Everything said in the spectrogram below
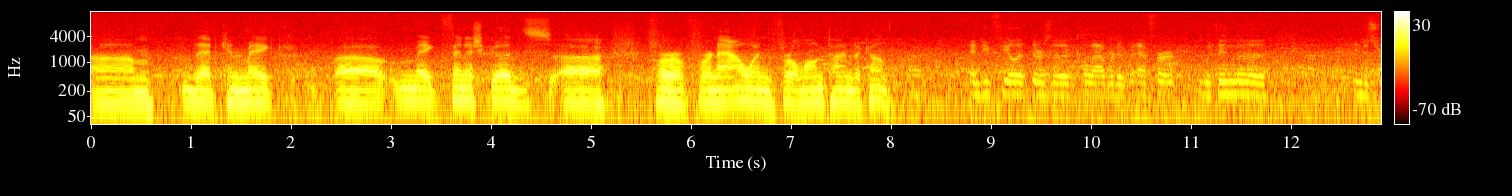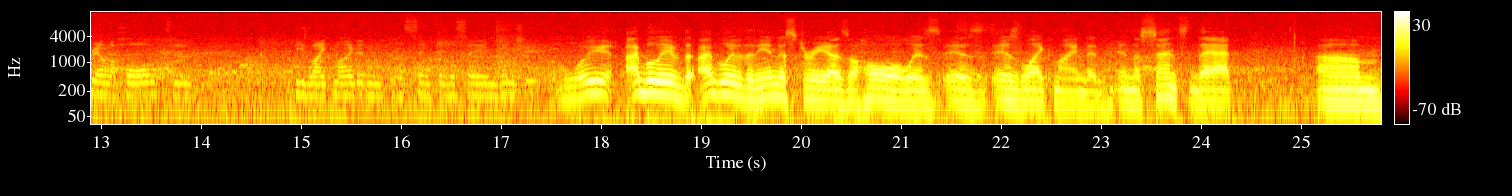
um, that can make uh, make finished goods uh, for for now and for a long time to come. And do you feel that there's a collaborative effort within the industry on the whole to be like-minded and sing from the same hymn? We, I believe that I believe that the industry as a whole is is is like-minded in the sense that. Um,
